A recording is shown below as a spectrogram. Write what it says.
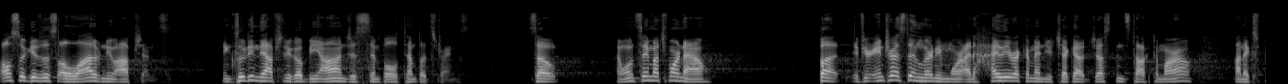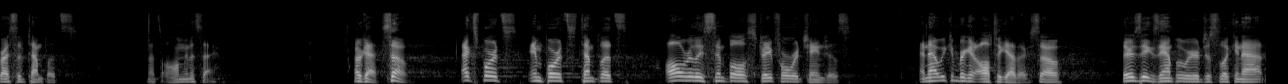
also gives us a lot of new options, including the option to go beyond just simple template strings. So I won't say much more now, but if you're interested in learning more, I'd highly recommend you check out Justin's talk tomorrow on expressive templates. That's all I'm going to say. OK, so exports, imports, templates, all really simple, straightforward changes. And now we can bring it all together. So there's the example we were just looking at.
